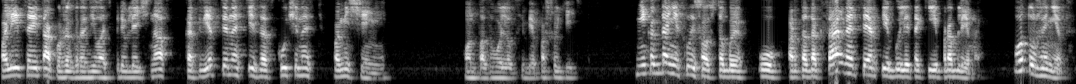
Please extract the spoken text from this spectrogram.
Полиция и так уже грозилась привлечь нас к ответственности за скученность в помещении. Он позволил себе пошутить. Никогда не слышал, чтобы у ортодоксальной церкви были такие проблемы. Вот уже нет.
